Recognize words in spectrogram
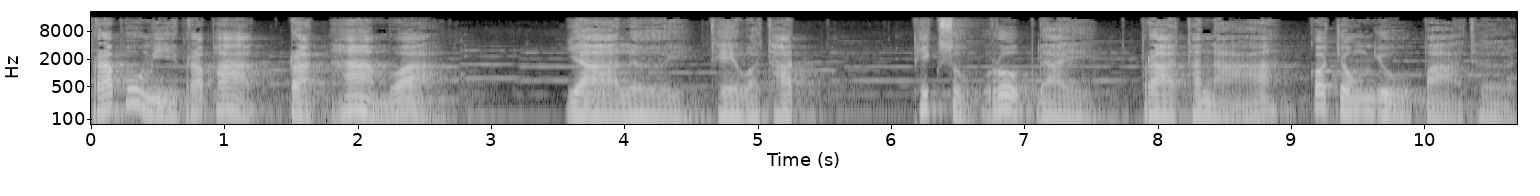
พระผู้มีพระภาคตรัสห้ามว่า อย่าเลยเทวทัตภิกษุรูปใด ปรารถนาก็จงอยู่ป่าเถิด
